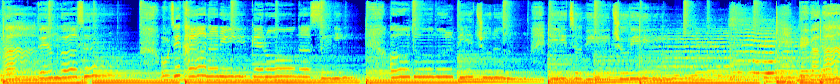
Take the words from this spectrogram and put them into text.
내가 나된 것은 오직 하나님께로 났으니 어둠을 비추는 빛을 비추리. 내가 나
